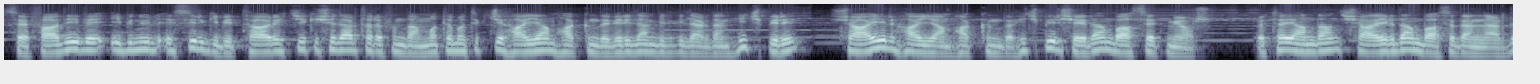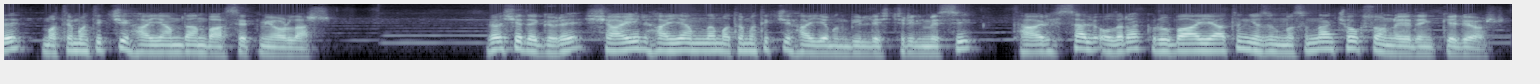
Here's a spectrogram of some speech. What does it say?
Sefadi ve İbnül Esir gibi tarihçi kişiler tarafından matematikçi Hayyam hakkında verilen bilgilerden hiçbiri şair Hayyam hakkında hiçbir şeyden bahsetmiyor. Öte yandan şairden bahsedenler de matematikçi Hayyam'dan bahsetmiyorlar. Raşed'e göre şair Hayyam'la matematikçi Hayyam'ın birleştirilmesi tarihsel olarak rubaiyatın yazılmasından çok sonraya denk geliyor.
